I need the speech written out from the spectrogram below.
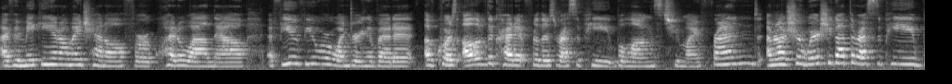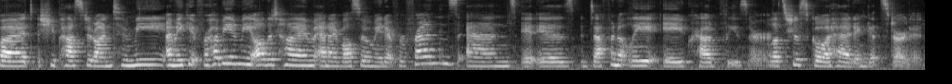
I've been making it on my channel for quite a while now. A few of you were wondering about it. Of course, all of the credit for this recipe belongs to my friend. I'm not sure where she got the recipe recipe, but she passed it on to me. I make it for hubby and me all the time, and I've also made it for friends, and it is definitely a crowd pleaser. Let's just go ahead and get started.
